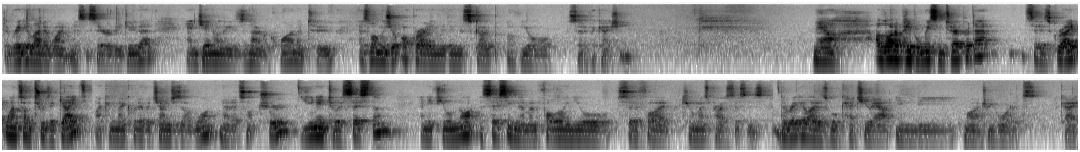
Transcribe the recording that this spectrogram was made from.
The regulator won't necessarily do that, and generally there's no requirement to, as long as you're operating within the scope of your certification. Now, a lot of people misinterpret that. It says, great, once I'm through the gate, I can make whatever changes I want. No, that's not true. You need to assess them And if you're not assessing them and following your certified QMS processes, the regulators will catch you out in the monitoring audits. Okay,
